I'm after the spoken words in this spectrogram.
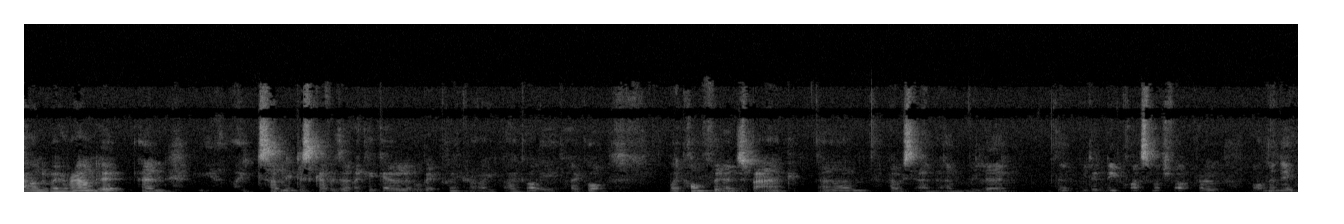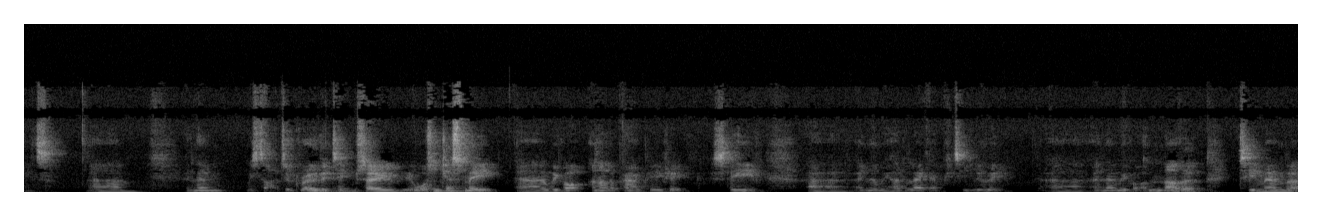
found a way around it, and I suddenly discovered that I could go a little bit quicker. I, I got I got my confidence back. Um, I was and, and, we learned that we didn't need quite so much Velcro on the knees. Um, and then we started to grow the team. So it wasn't just me. Uh, we got another paraplegic, Steve, uh, and then we had a leg amputee, Louis, uh, and then we got another team member,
